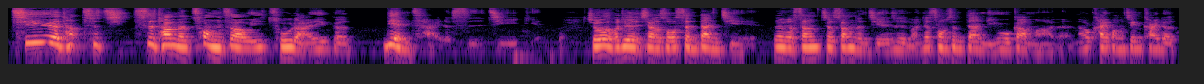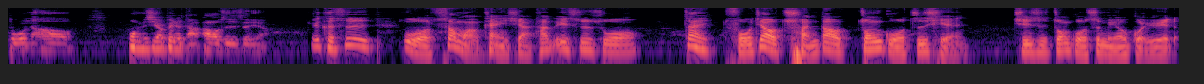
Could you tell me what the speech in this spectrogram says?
七月他是是他们创造一出来一个敛财的时机点，就有点像说圣诞节那个商就商人节日嘛，就送圣诞礼物干嘛的，然后开房间开的多，然后莫名其妙被人打炮就是这样。诶，可是我上网看一下，他的意思是说，在佛教传到中国之前，其实中国是没有鬼月的。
